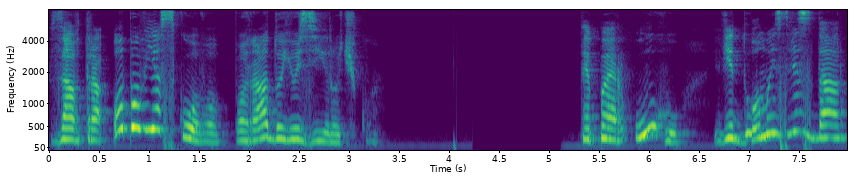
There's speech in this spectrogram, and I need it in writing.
Завтра обов'язково порадую зірочку. Тепер Угу відомий звіздар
